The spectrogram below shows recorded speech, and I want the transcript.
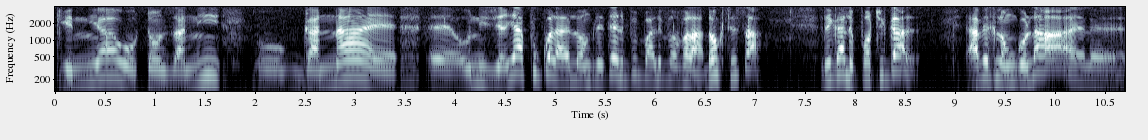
Kenya, au Tanzanie, au Ghana, et, au Nigeria. Pourquoi l'Angleterre ne peut pas aller faire? Voilà, donc c'est ça. Regarde le Portugal, avec l'Angola, le,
